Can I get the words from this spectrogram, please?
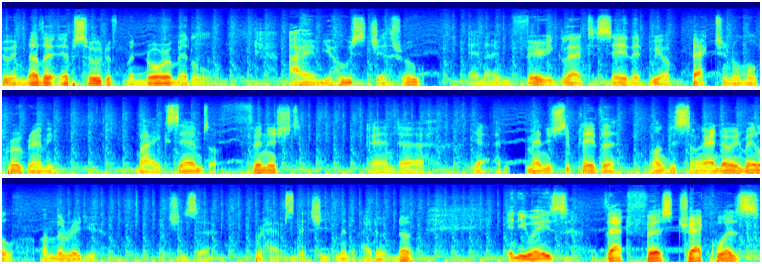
to another episode of Menorah Metal. I am your host, Jethro, and I'm very glad to say that we are back to normal programming. My exams are finished, and uh, yeah, I managed to play the longest song I know in metal on the radio, which is uh, perhaps an achievement, I don't know. Anyways, that first track was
